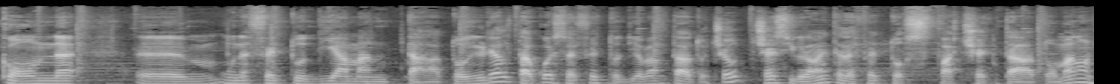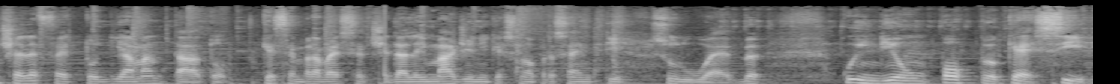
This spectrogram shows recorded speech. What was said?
con ehm, un effetto diamantato. In realtà questo effetto diamantato c'è, c'è sicuramente l'effetto sfaccettato, ma non c'è l'effetto diamantato che sembrava esserci dalle immagini che sono presenti sul web. Quindi è un pop che sì,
